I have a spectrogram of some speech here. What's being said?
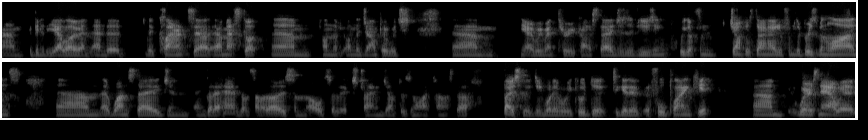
um, a bit of the yellow and, and the the Clarence, our, our mascot, um, on the on the jumper, which um, you know we went through kind of stages of using. We got some jumpers donated from the Brisbane Lions um, at one stage, and, and got our hands on some of those, some old sort of ex training jumpers and all that kind of stuff. Basically, did whatever we could to, to get a, a full playing kit. Um, whereas now we're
